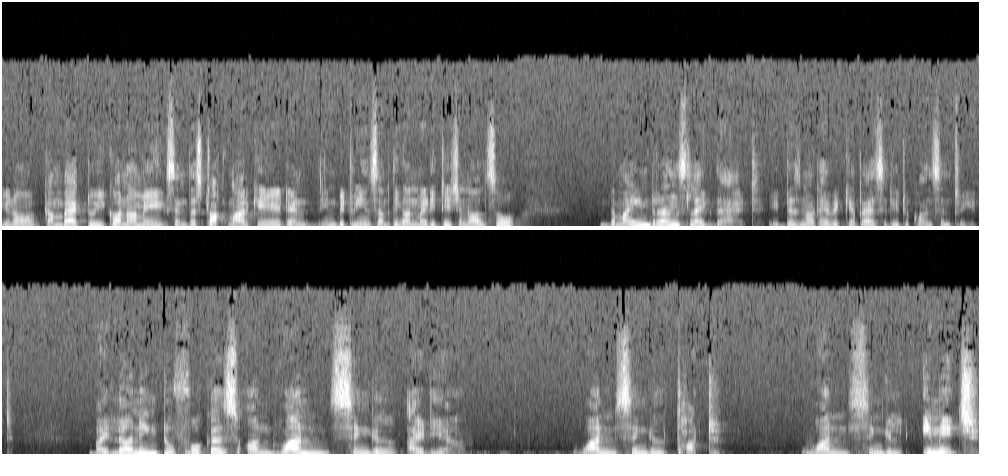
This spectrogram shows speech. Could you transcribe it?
you know, come back to economics and the stock market, and in between something on meditation also. The mind runs like that. It does not have a capacity to concentrate. By learning to focus on one single idea, one single thought, one single image,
